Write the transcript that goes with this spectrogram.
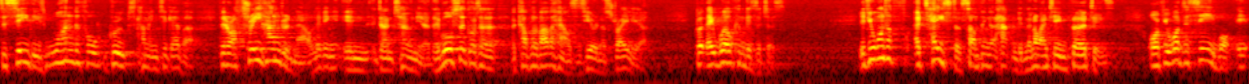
to see these wonderful groups coming together. There are 300 now living in Danthonia. They've also got a, a couple of other houses here in Australia, but they welcome visitors. If you want a, a, taste of something that happened in the 1930s, or if you want to see what it,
